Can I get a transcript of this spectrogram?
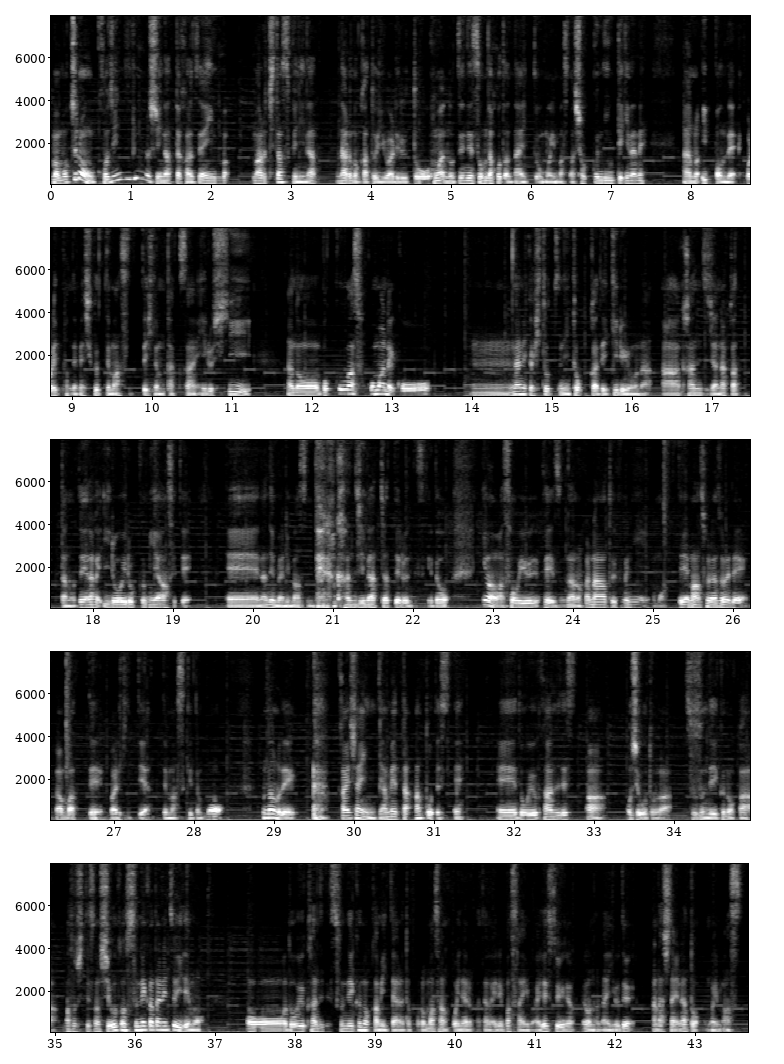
まあもちろん個人事業主になったから全員マルチタスクになるのかと言われると、まあの全然そんなことはないと思います。まあ、職人的なね、あの一本で、これ一本で飯食ってますって人もたくさんいるし、あの僕はそこまでこう、うん何か一つに特化できるような感じじゃなかったので、なんかいろいろ組み合わせて、えー、何でもやりますみたいな感じになっちゃってるんですけど、今はそういうフェーズなのかなというふうに思って、まあそれはそれで頑張って割り切ってやってますけども、なので、会社員辞めた後ですね、えー、どういう感じです。まあ、お仕事が進んでいくのか、まあ、そしてその仕事の進め方についても、どういう感じで進んでいくのかみたいなところ、まあ、参考になる方がいれば幸いですというような内容で話したいなと思います。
